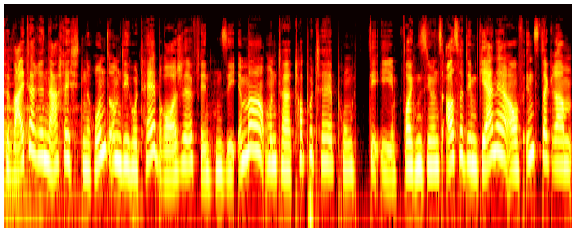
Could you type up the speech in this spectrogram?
Für weitere Nachrichten rund um die Hotelbranche finden Sie immer unter tophotel.de. Folgen Sie uns außerdem gerne auf Instagram,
